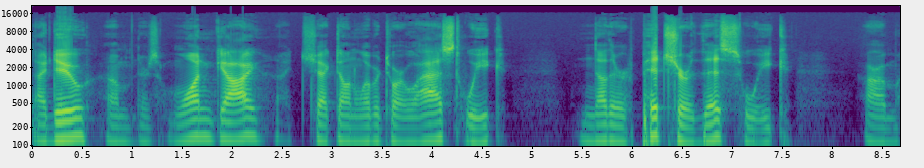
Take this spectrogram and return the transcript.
I do. Um, there's one guy I checked on Liberatore last week. Another pitcher this week. Um,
